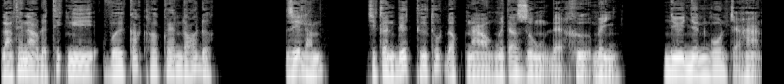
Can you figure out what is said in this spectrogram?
Làm thế nào để thích nghi với các thói quen đó được? Dễ lắm, chỉ cần biết thứ thuốc độc nào người ta dùng để khử mình, như nhân ngôn chẳng hạn.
